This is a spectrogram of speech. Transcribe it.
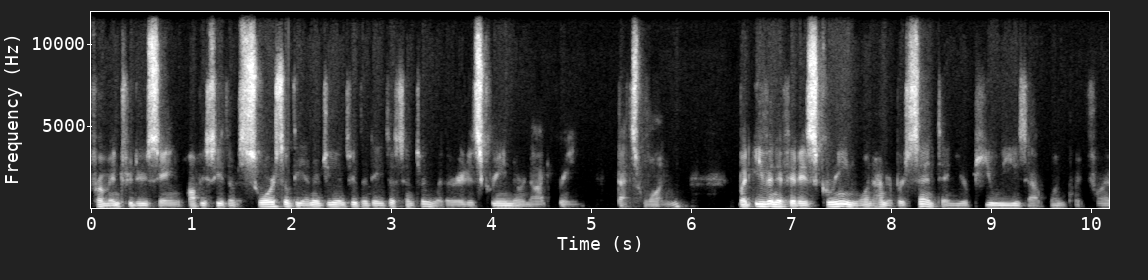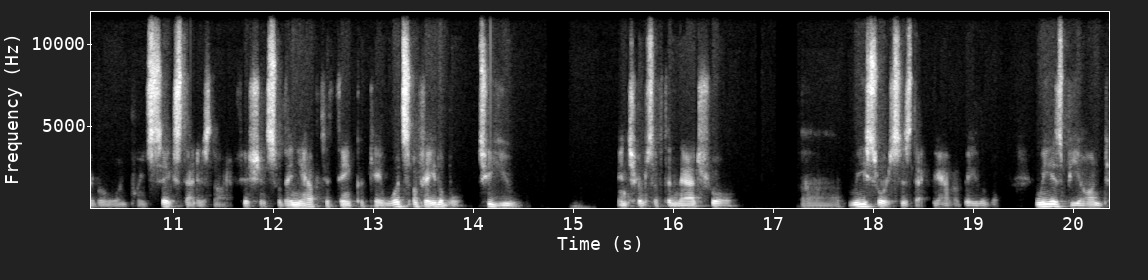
from introducing obviously the source of the energy into the data center, whether it is green or not green, that's one. But even if it is green 100% and your PUE is at 1.5 or 1.6, that is not efficient. So then you have to think, okay, what's available to you in terms of the natural uh, resources that you have available? We as Beyond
